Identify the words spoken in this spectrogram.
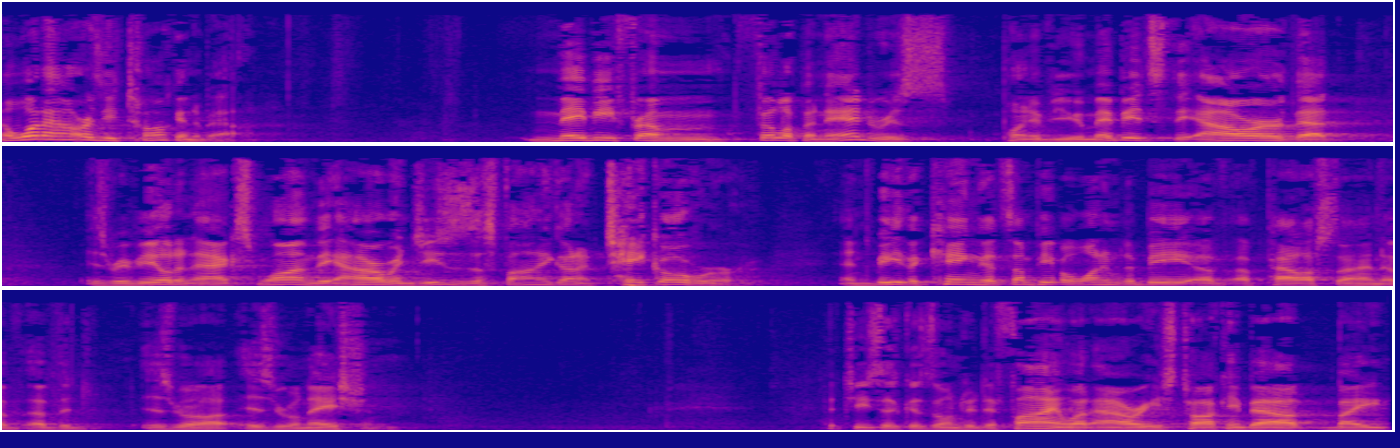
Now, what hour is he talking about? Maybe from Philip and Andrew's point of view, maybe it's the hour that is revealed in Acts 1, the hour when Jesus is finally going to take over and be the king that some people want him to be of, of Palestine, of, of the Israel, Israel nation. But Jesus goes on to define what hour he's talking about by,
